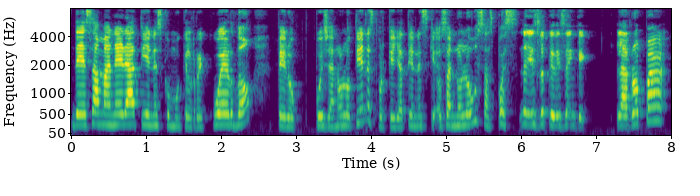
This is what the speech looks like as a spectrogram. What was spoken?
De esa manera tienes como que el recuerdo, pero pues ya no lo tienes porque ya tienes que, o sea, no lo usas, pues. No, y es lo que dicen que la ropa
